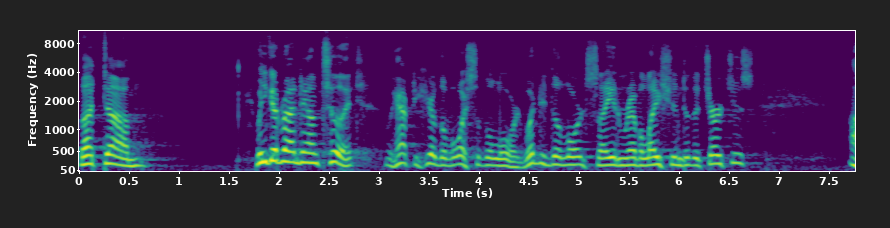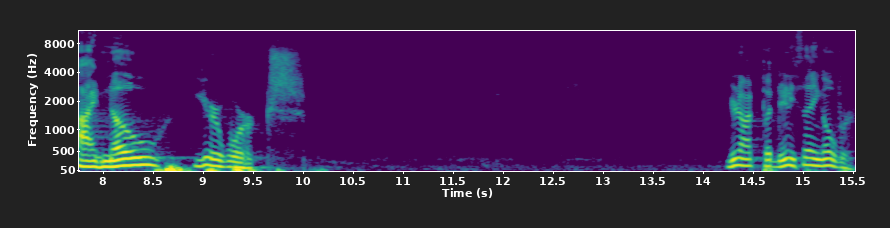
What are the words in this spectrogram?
But um, when you get right down to it, we have to hear the voice of the Lord. What did the Lord say in Revelation to the churches? I know your works. You're not putting anything over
